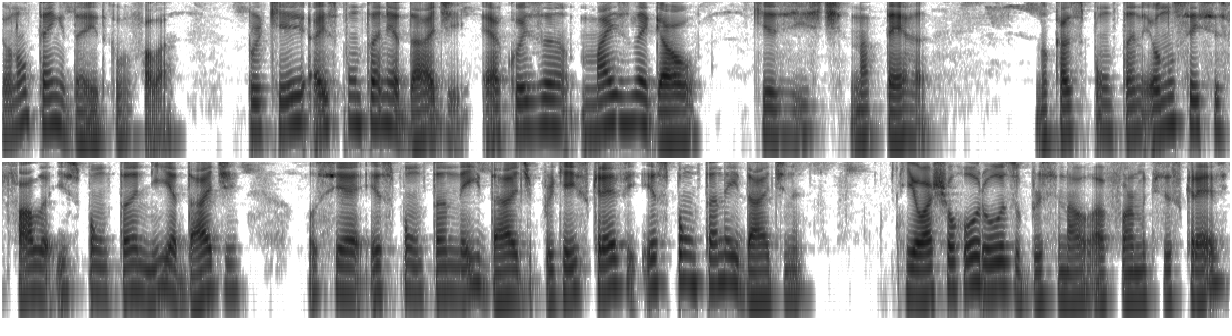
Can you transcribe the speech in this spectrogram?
eu não tenho ideia do que eu vou falar porque a espontaneidade é a coisa mais legal que existe na Terra. No caso espontâneo, eu não sei se fala espontaneidade ou se é espontaneidade, porque escreve espontaneidade, né? E eu acho horroroso, por sinal, a forma que se escreve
